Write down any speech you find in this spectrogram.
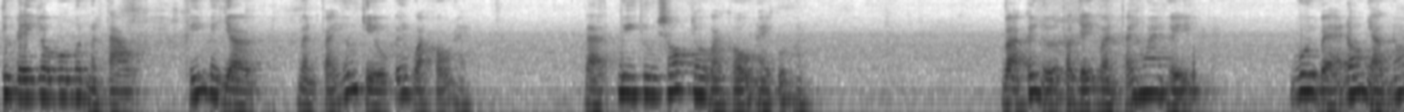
Trước đây do vô minh mình tạo, khiến bây giờ mình phải hứng chịu cái quả khổ này, là bi thương xót cho quả khổ này của mình. Và cái nữa, Phật dạy mình phải hoan hỷ, vui vẻ đón nhận nó,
